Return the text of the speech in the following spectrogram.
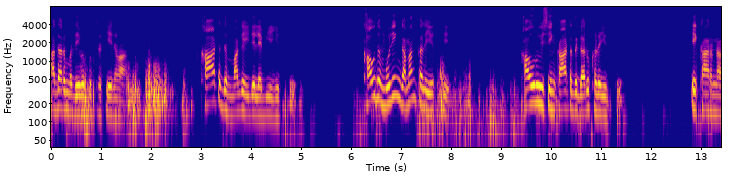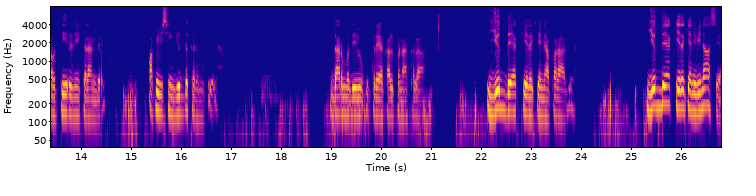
අධර්ම දේවපුත්‍ර කියනවා කාටද මග ඉඩ ලැබිය යුත්තේ. කෞද මුලින් ගමන් කළ යුත්තේ. කවුරු විසින් කාටද ගරු කළ යුත්තේ. ඒ කාරණාව තීරණය කරන්න අපි විසින් යුද්ධ කරමු කියලා. ධර්ම දේවපුත්‍රය කල්පනා කළා යුද්ධයක් කියල කියන අපරාධය. යුද්ධයක් කියල කියන විනාසය.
